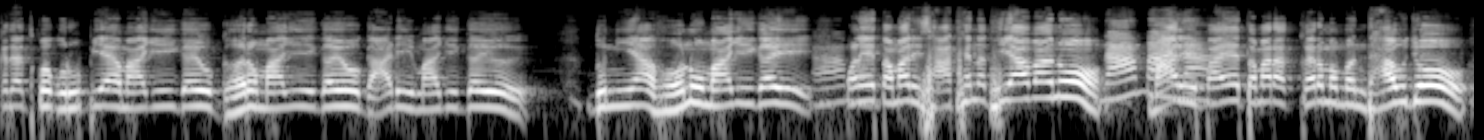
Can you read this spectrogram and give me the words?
કદાચ કોઈક રૂપિયા માગી ગયું ઘર માગી ગયું ગાડી માગી ગયું દુનિયા હોનું માગી ગઈ. પણ એ તમારી સાથે નથી આવવાનું. મારી પાસે તમારા કર્મ બંધાવજો.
